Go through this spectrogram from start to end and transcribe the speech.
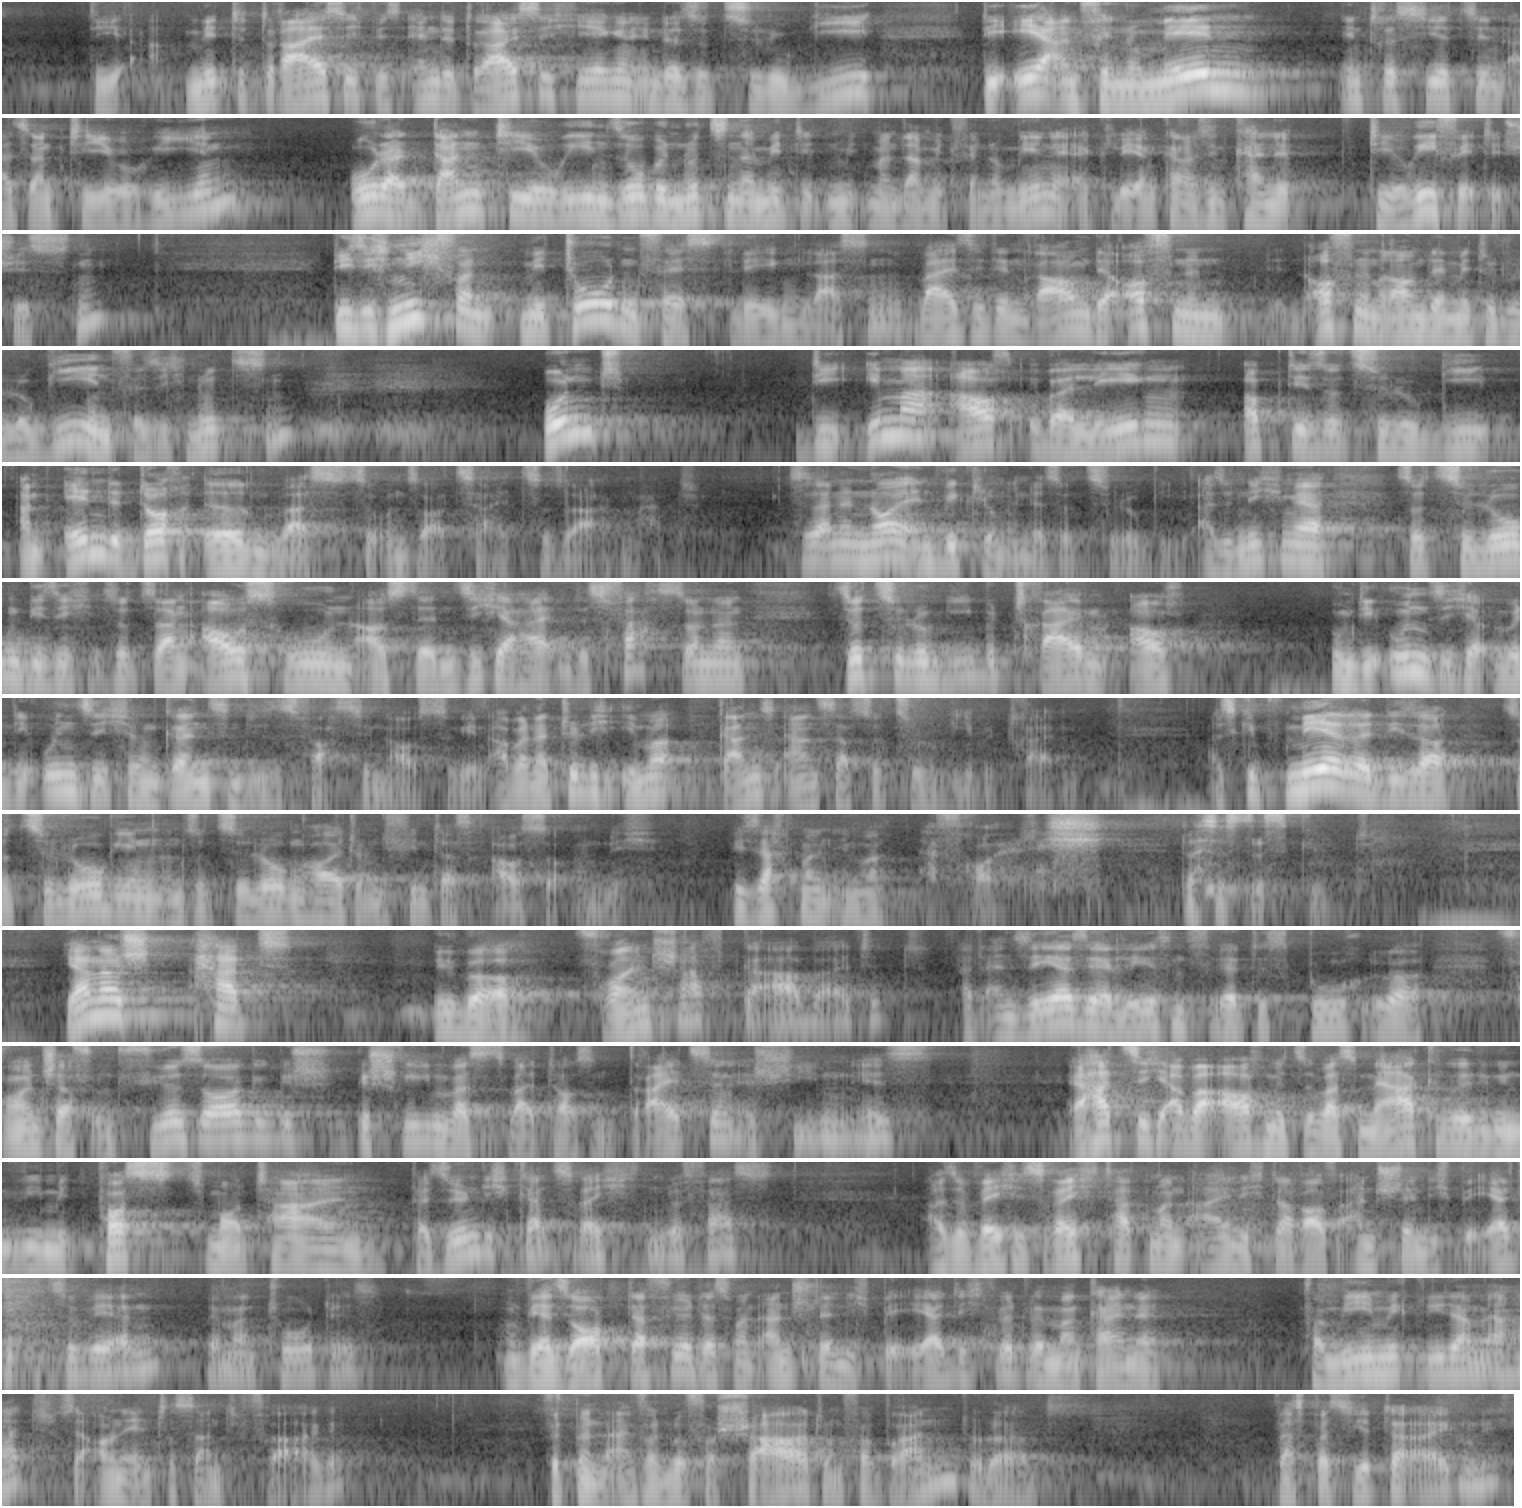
Die Mitte 30 bis Ende 30-Jährigen in der Soziologie, die eher an Phänomenen interessiert sind als an Theorien oder dann Theorien so benutzen, damit, man damit Phänomene erklären kann. Das sind keine Theoriefetischisten, die sich nicht von Methoden festlegen lassen, weil sie den Raum der offenen, den offenen Raum der Methodologien für sich nutzen und die immer auch überlegen, ob die Soziologie am Ende doch irgendwas zu unserer Zeit zu sagen es ist eine neue Entwicklung in der Soziologie. Also nicht mehr Soziologen, die sich sozusagen ausruhen aus den Sicherheiten des Fachs, sondern Soziologie betreiben auch, um die unsicher, über die unsicheren Grenzen dieses Fachs hinauszugehen. Aber natürlich immer ganz ernsthaft Soziologie betreiben. Also es gibt mehrere dieser Soziologinnen und Soziologen heute und ich finde das außerordentlich, wie sagt man immer, erfreulich, dass es das gibt. Janosch hat über Freundschaft gearbeitet, hat ein sehr, sehr lesenswertes Buch über Freundschaft und Fürsorge gesch geschrieben, was 2013 erschienen ist. Er hat sich aber auch mit so etwas Merkwürdigen wie mit postmortalen Persönlichkeitsrechten befasst. Also welches Recht hat man eigentlich darauf, anständig beerdigt zu werden, wenn man tot ist? Und wer sorgt dafür, dass man anständig beerdigt wird, wenn man keine Familienmitglieder mehr hat? Das ist ja auch eine interessante Frage. Wird man einfach nur verscharrt und verbrannt oder was passiert da eigentlich?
